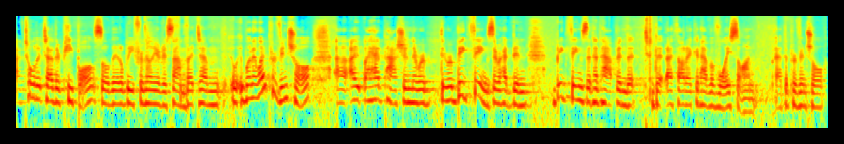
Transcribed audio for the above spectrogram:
I've told it to other people, so that'll be familiar to some. But um, when I went provincial, uh, I, I had passion. There were there were big things. There had been big things that had happened that that I thought I could have a voice on at the provincial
